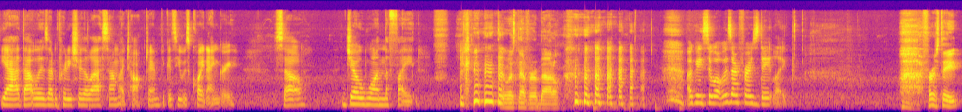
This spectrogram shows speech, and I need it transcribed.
yeah, that was I'm pretty sure the last time I talked to him because he was quite angry. So, Joe won the fight. it was never a battle. okay, so what was our first date like? First date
